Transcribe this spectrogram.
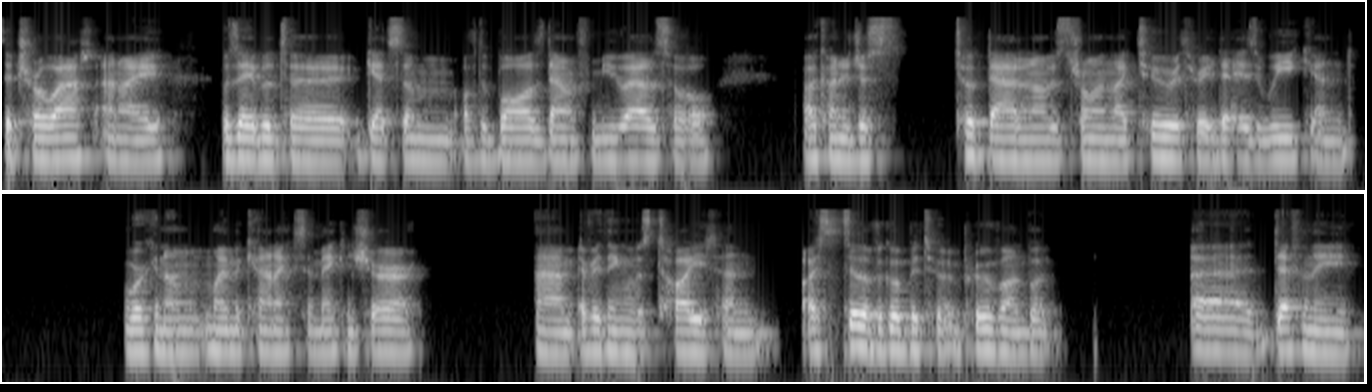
to throw at. And i was able to get some of the balls down from ul so i kind of just took that and i was throwing like two or three days a week and working on my mechanics and making sure um, everything was tight and I still have a good bit to improve on, but uh, definitely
